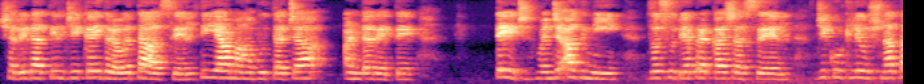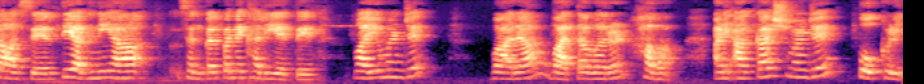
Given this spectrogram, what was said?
शरीरातील जी काही द्रवता असेल ती या महाभूताच्या अंडर येते. तेज म्हणजे अग्नी जो सूर्यप्रकाश असेल जी कुठली उष्णता असेल ती अग्नी ह्या संकल्पनेखाली येते. वायू म्हणजे वारा वातावरण हवा. आणि आकाश म्हणजे पोकळी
